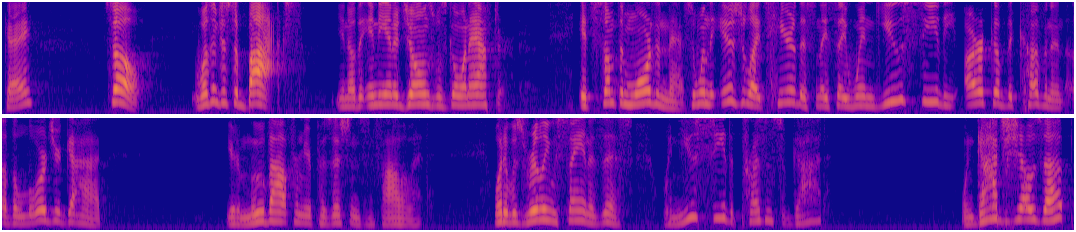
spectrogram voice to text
Okay? So, it wasn't just a box, you know, the Indiana Jones was going after. It's something more than that. So when the Israelites hear this and they say, When you see the ark of the covenant of the Lord your God, you're to move out from your positions and follow it. What it was really saying is this when you see the presence of God, when God shows up,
